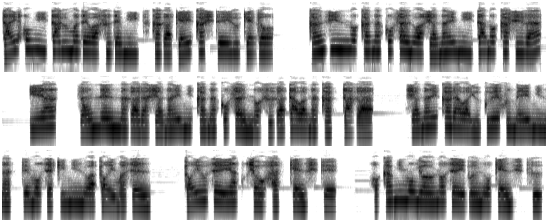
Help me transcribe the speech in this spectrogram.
逮捕に至るまではすでに5日が経過しているけど、肝心のかな子さんは車内にいたのかしら？いや、残念ながら車内にかな子さんの姿はなかったが、車内からは行方不明になっても責任は問いません。という誓約書を発見して、他にも尿の成分を検出、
